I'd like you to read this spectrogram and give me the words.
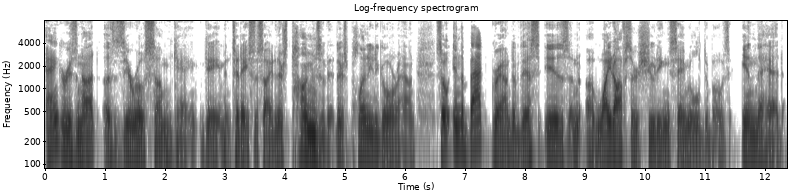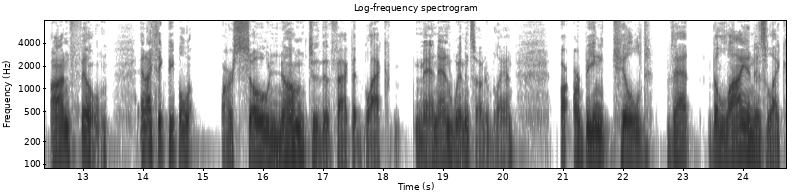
anger is not a zero sum game game in today's society. There's tons of it. There's plenty to go around. So in the background of this is an, a white officer shooting Samuel DuBose in the head on film, and I think people are so numb to the fact that black men and women, Sandra Bland, are, are being killed that the lion is like,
